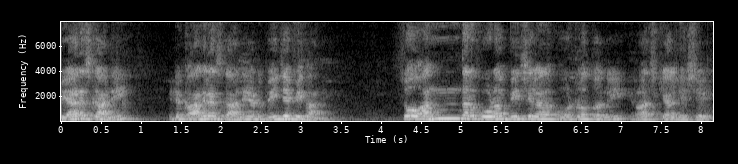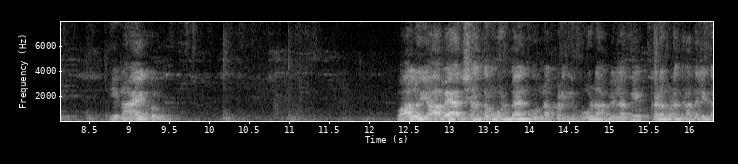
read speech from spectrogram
బీఆర్ఎస్ కానీ ఇటు కాంగ్రెస్ కానీ అటు బీజేపీ కానీ సో అందరు కూడా బీసీల ఓట్లతోని రాజకీయాలు చేసే ఈ నాయకులు వాళ్ళు యాభై ఆరు శాతం ఓట్ బ్యాంక్ ఉన్నప్పటికీ కూడా వీళ్ళకు ఎక్కడ కూడా కదలిక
